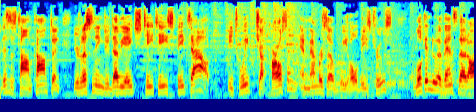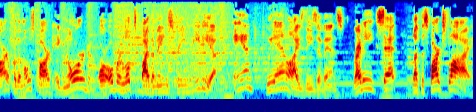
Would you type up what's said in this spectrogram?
this is Tom Compton. You're listening to WHTT Speaks Out. Each week, Chuck Carlson and members of We Hold These Truths look into events that are, for the most part, ignored or overlooked by the mainstream media. And we analyze these events. Ready, set, let the sparks fly.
